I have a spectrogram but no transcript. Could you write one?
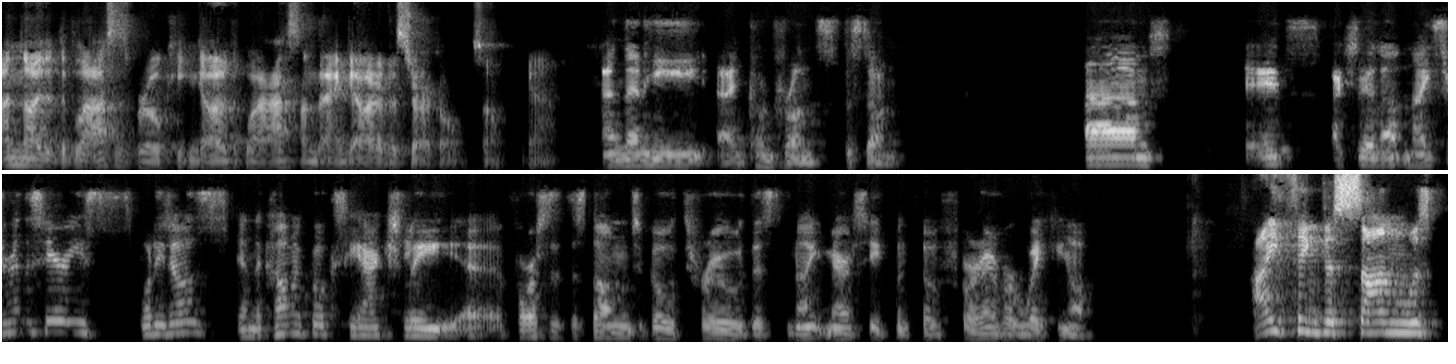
and now that the glass is broke, he can get out of the glass and then get out of the circle. So yeah, and then he uh, confronts the son. And it's actually a lot nicer in the series what he does. In the comic books, he actually uh, forces the son to go through this nightmare sequence of forever waking up. I think the son was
